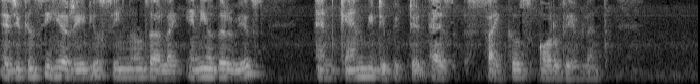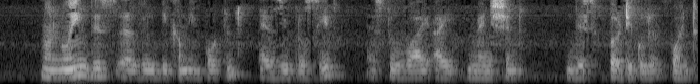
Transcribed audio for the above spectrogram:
As you can see here radio signals are like any other waves and can be depicted as cycles or wavelength. Now knowing this uh, will become important as you proceed as to why I mentioned this particular point.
